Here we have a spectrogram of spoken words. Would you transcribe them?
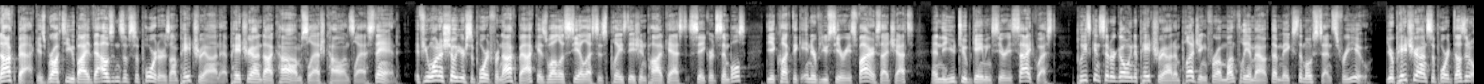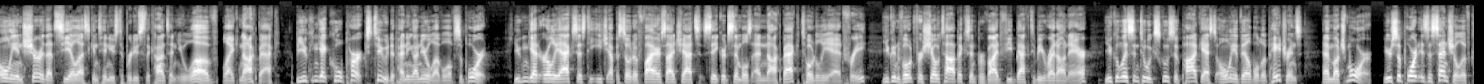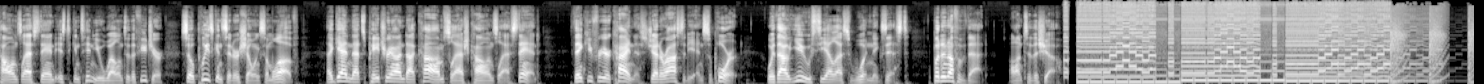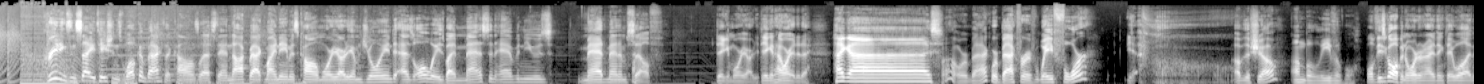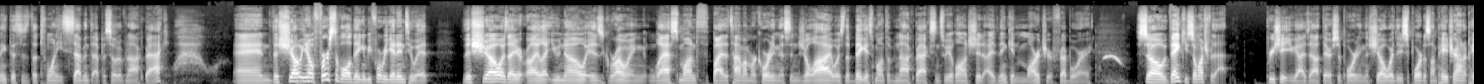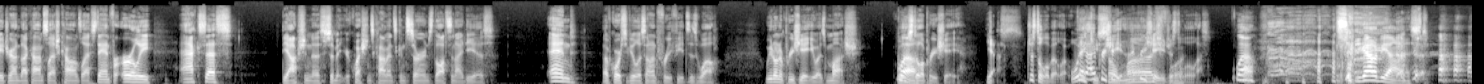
Knockback is brought to you by thousands of supporters on Patreon at patreon.com slash Colin's Last Stand. If you want to show your support for Knockback, as well as CLS's PlayStation podcast Sacred Symbols, the eclectic interview series Fireside Chats, and the YouTube gaming series SideQuest, please consider going to Patreon and pledging for a monthly amount that makes the most sense for you. Your Patreon support doesn't only ensure that CLS continues to produce the content you love, like Knockback, but you can get cool perks too, depending on your level of support. You can get early access to each episode of Fireside Chats, Sacred Symbols, and Knockback totally ad free. You can vote for show topics and provide feedback to be read on air. You can listen to exclusive podcasts only available to patrons, and much more. Your support is essential if Colin's Last Stand is to continue well into the future, so please consider showing some love. Again, that's patreon.com slash Colin's Last Stand. Thank you for your kindness, generosity, and support. Without you, CLS wouldn't exist. But enough of that. On to the show. Greetings and salutations. Welcome back to Colin's Last Stand Knockback. My name is Colin Moriarty. I'm joined, as always, by Madison Avenue's madman himself, Dagan Moriarty. Dagan, how are you today? Hi guys. Oh, we're back. We're back for wave four Yeah. of the show. Unbelievable. Well, if these go up in order, and I think they will, I think this is the 27th episode of Knockback. Wow. And the show, you know, first of all, Dagan, before we get into it, the show, as I, I let you know, is growing. Last month, by the time I'm recording this in July, was the biggest month of Knockback since we launched it, I think, in March or February. So thank you so much for that. Appreciate you guys out there supporting the show, whether you support us on Patreon at patreon.com slash Colin's Last Stand for early access, the option to submit your questions, comments, concerns, thoughts, and ideas. And, of course, if you listen on free feeds as well. We don't appreciate you as much. But we still appreciate you. Yes. Just a little bit less. Well, Thank I you so appreciate I appreciate you just a little less. Well, you got to be honest.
